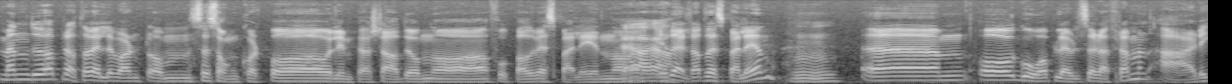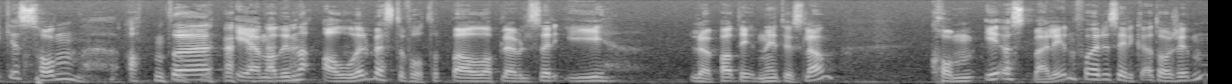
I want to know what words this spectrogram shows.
Men du har prata veldig varmt om sesongkort på Olympiastadion og fotball i Vest-Berlin. og Ja, ja. i det hele tatt Vest-Berlin Og gode opplevelser derfra. Men er det ikke sånn at en av dine aller beste fotballopplevelser i løpet av tiden i Tyskland kom i Øst-Berlin for ca. et år siden?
